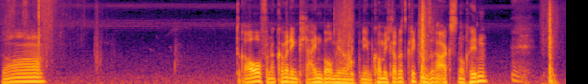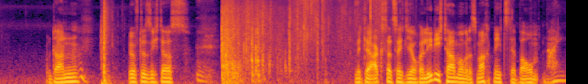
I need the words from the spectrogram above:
So. Drauf. Und dann können wir den kleinen Baum hier noch mitnehmen. Komm, ich glaube, das kriegt unsere Axt noch hin. Und dann dürfte sich das mit der Axt tatsächlich auch erledigt haben. Aber das macht nichts. Der Baum... Nein.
